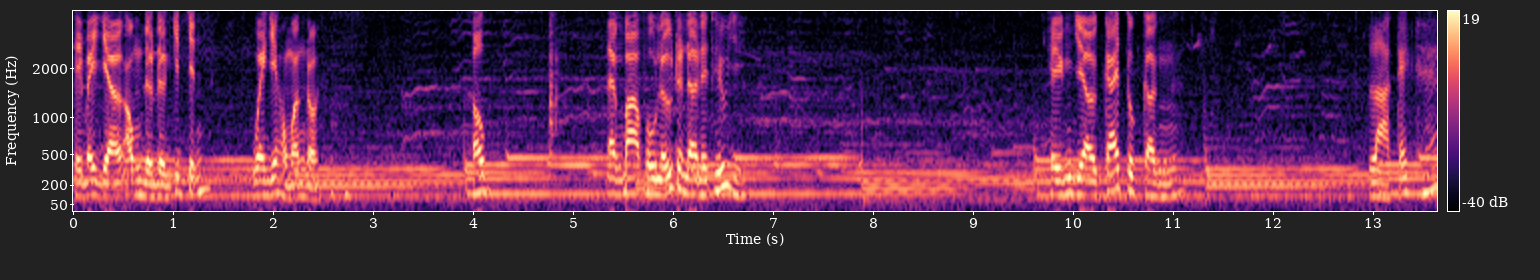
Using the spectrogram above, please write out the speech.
Thì bây giờ ông đường đường chính chính, Quen với Hồng Ân rồi. Không. Đàn bà phụ nữ trên đời này thiếu gì? Hiện giờ cái tôi cần Là cái khác.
